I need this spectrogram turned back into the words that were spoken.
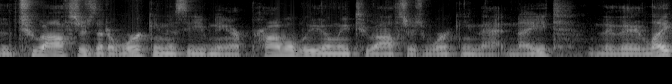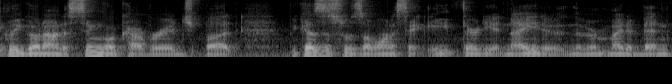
the two officers that are working this evening are probably the only two officers working that night. They, they likely go down to single coverage, but because this was, I want to say, 8:30 at night, it, there might have been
